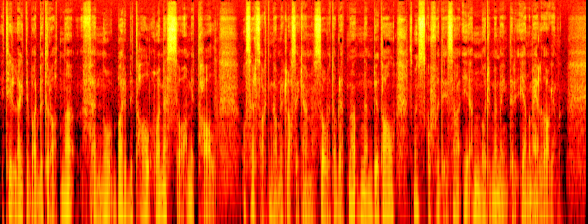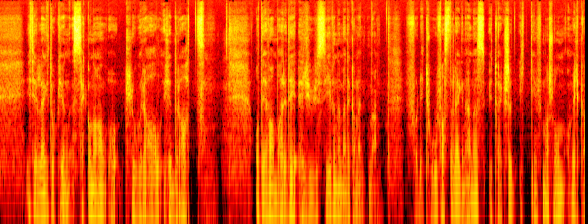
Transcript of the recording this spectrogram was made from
i tillegg til barbituratene fenobarbital HMS og Amital, og selvsagt den gamle klassikeren sovetablettene Nembutal, som hun skuffet i seg i enorme mengder gjennom hele dagen. I tillegg tok hun Sekonal og kloralhydrat og det var bare de rusgivende medikamentene, for de to fastelegene hennes utvekslet ikke informasjon om hvilke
